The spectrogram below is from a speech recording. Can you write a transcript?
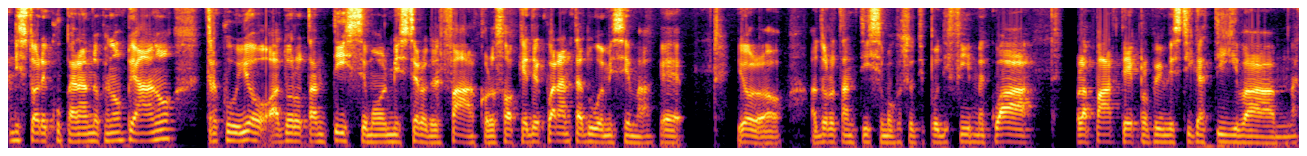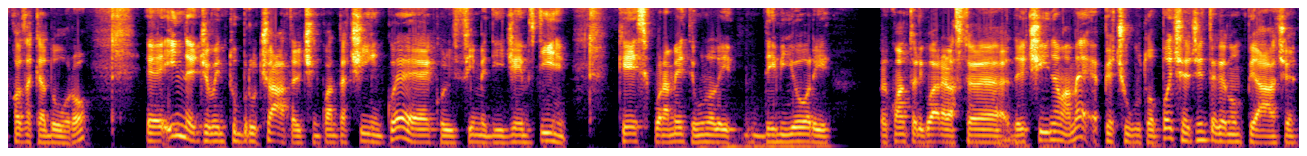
li sto recuperando piano piano, tra cui io adoro tantissimo il mistero del falco, lo so che è del 42 mi sembra che io adoro tantissimo questo tipo di film qua, con la parte proprio investigativa, una cosa che adoro. Eh, in Gioventù bruciata del 55, con il film di James Dean, che è sicuramente uno dei, dei migliori per quanto riguarda la storia del cinema, a me è piaciuto, poi c'è gente che non piace,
